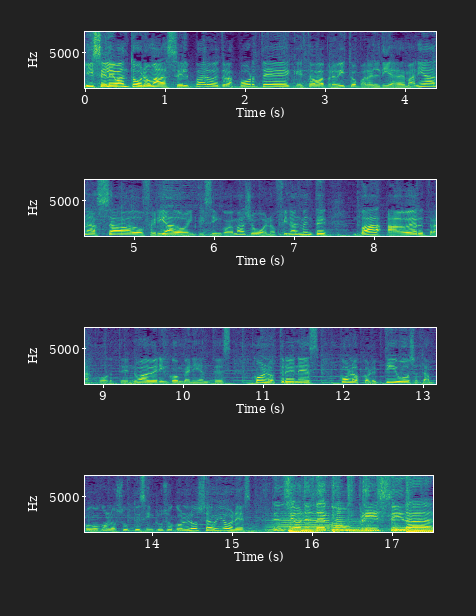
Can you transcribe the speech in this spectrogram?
Y se levantó nomás el paro de transporte que estaba previsto para el día de mañana, sábado, feriado 25 de mayo. Bueno, finalmente va a haber transporte, no va a haber inconvenientes con los trenes, con los colectivos, tampoco con los subtes, incluso con los aviones. Tensiones de complicidad.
